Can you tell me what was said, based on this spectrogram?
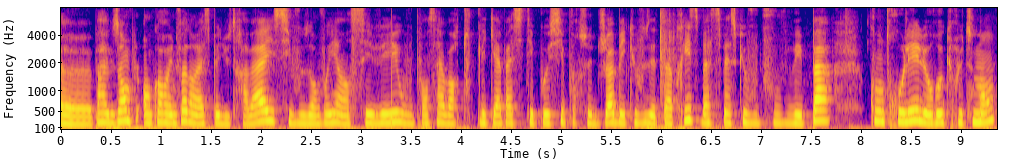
Euh, par exemple, encore une fois dans l'aspect du travail, si vous envoyez un CV où vous pensez avoir toutes les capacités possibles pour ce job et que vous n'êtes pas prise, bah, c'est parce que vous ne pouvez pas contrôler le recrutement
